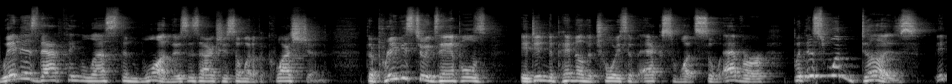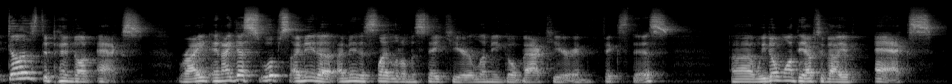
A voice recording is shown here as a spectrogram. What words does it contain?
when is that thing less than 1? This is actually somewhat of a question. The previous two examples, it didn't depend on the choice of x whatsoever, but this one does. It does depend on x, right? And I guess, whoops, I made a, I made a slight little mistake here. Let me go back here and fix this. Uh, we don't want the absolute value of x.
